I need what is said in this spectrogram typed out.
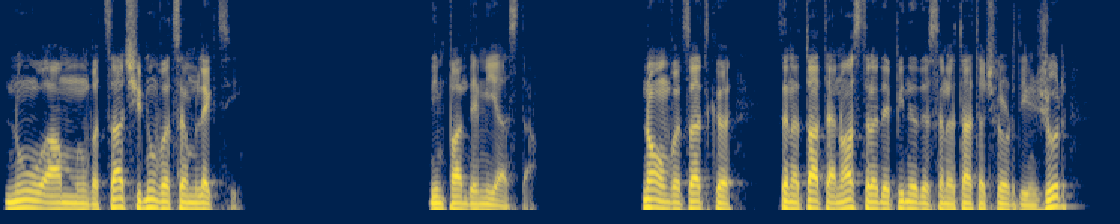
nu am învățat și nu învățăm lecții din pandemia asta. Nu am învățat că sănătatea noastră depinde de sănătatea celor din jur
